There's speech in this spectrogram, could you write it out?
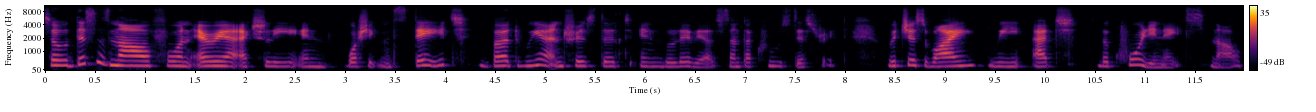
So this is now for an area actually in Washington state, but we are interested in Bolivia, Santa Cruz district, which is why we add the coordinates now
